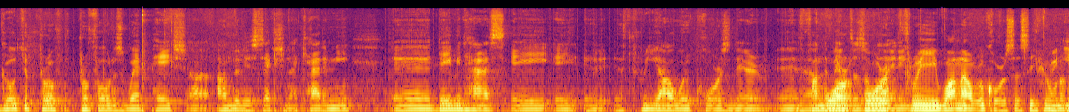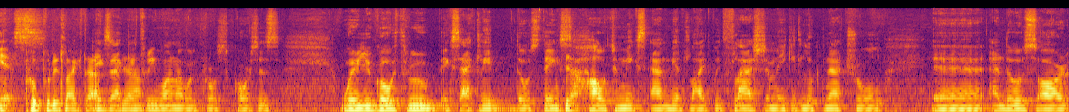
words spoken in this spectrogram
go to Pro, Profoto's webpage uh, under this section Academy. Uh, David has a, a, a, three-hour course there, uh, Yeah. fundamentals or, or of lighting. three one-hour courses if you want to yes. put, put it like that. Exactly, yeah. three one-hour course courses, where you go through exactly those things: Yeah. how to mix ambient light with flash and make it look natural, uh, and those are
